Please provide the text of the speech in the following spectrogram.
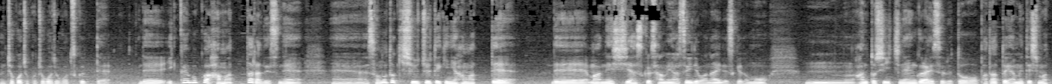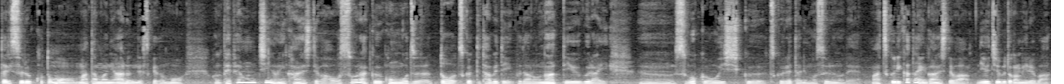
うん、ちょこちょこちょこちょこ作ってで一回僕はハマったらですね、えー、その時集中的にはまってで、まあ、熱しやすく冷めやすいではないですけどもうん半年1年ぐらいするとパタッとやめてしまったりすることも、まあ、たまにあるんですけどもこのペペロンチーノに関してはおそらく今後ずっと作って食べていくだろうなっていうぐらいうんすごく美味しく作れたりもするので、まあ、作り方に関しては YouTube とか見れば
